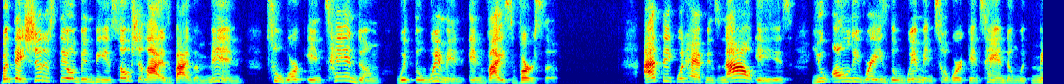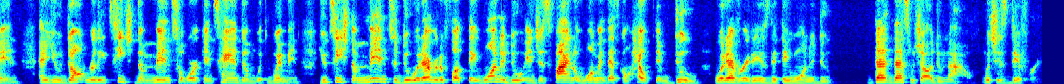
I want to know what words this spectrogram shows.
But they should have still been being socialized by the men to work in tandem with the women and vice versa. I think what happens now is you only raise the women to work in tandem with men, and you don't really teach the men to work in tandem with women. You teach the men to do whatever the fuck they want to do and just find a woman that's going to help them do whatever it is that they want to do. That that's what y'all do now, which is different.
